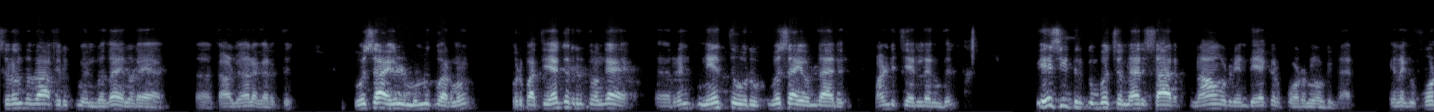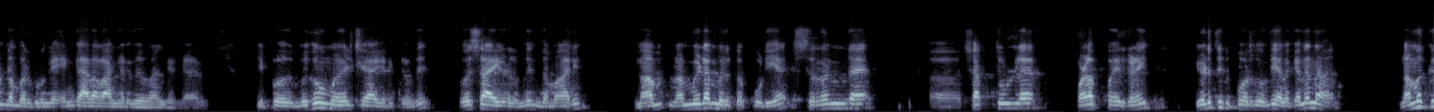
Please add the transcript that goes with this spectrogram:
சிறந்ததாக இருக்கும் என்பதுதான் என்னுடைய தாழ்மையான கருத்து. விவசாயிகள் முன்னுக்கு வரணும். ஒரு பத்து ஏக்கர் இருக்கவங்க ரெண்டு நேத்து ஒரு விவசாயி வந்தாரு பாண்டிச்சேரியில இருந்து. பேசிட்டு இருக்கும்போது சொன்னாரு சார் நான் ஒரு ரெண்டு ஏக்கர் போடணும் அப்படின்னாரு. எனக்கு போன் நம்பர் கொடுங்க. எங்க அதை வாங்குறது? வாங்குங்கிறாரு இப்போ மிகவும் மகிழ்ச்சியாக இருக்கிறது. விவசாயிகள் வந்து இந்த மாதிரி நம் நம்மிடம் இருக்கக்கூடிய சிறந்த சத்துள்ள பழப்பயிர்களை எடுத்துட்டு போறது வந்து எனக்கு என்னன்னா நமக்கு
